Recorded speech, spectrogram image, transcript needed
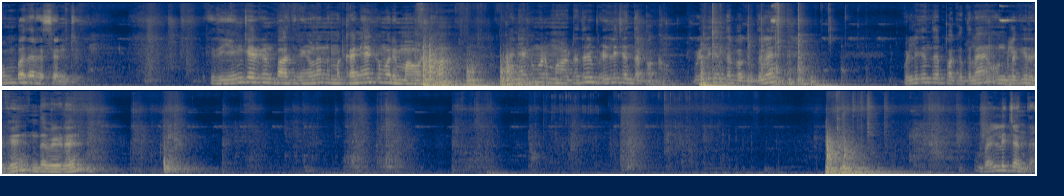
ஒன்பதரை சென்ட். இது எங்கே இருக்குன்னு பார்த்துட்டிங்கன்னா நம்ம கன்னியாகுமரி மாவட்டம். கன்னியாகுமரி மாவட்டத்தில் வெள்ளிச்சந்தை பக்கம். வெள்ளிச்சந்தை பக்கத்தில் வெள்ளிச்சந்தை பக்கத்தில் உங்களுக்கு இருக்குது இந்த வீடு. வெள்ளிச்சந்தை.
